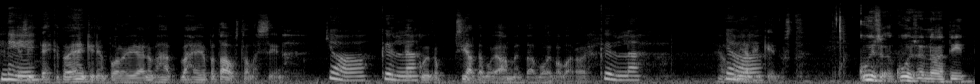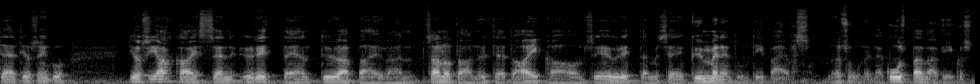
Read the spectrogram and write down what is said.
Niin. Ja sitten ehkä tuo henkinen puoli on jäänyt vähän, vähän jopa taustalla siinä. Joo, kyllä. Että kuinka sieltä voi ammentaa voimavaroja. Kyllä. Joo, Joo. mielenkiintoista. Kuin, kuin sä näet itse, että jos, niin kuin, jos jakaisi sen yrittäjän työpäivän, sanotaan nyt, että aikaa on siihen yrittämiseen 10 tuntia päivässä, noin suunnilleen, kuusi päivää viikossa.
